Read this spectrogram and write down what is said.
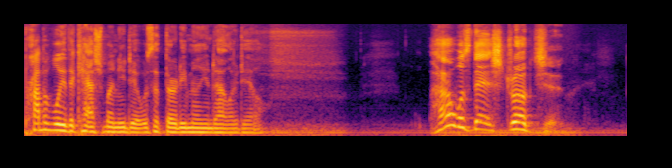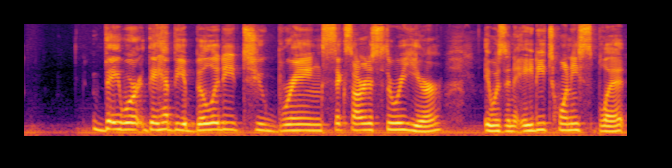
Probably the cash money deal was a $30 million deal. How was that structured? they were they had the ability to bring six artists through a year. It was an 80-20 split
